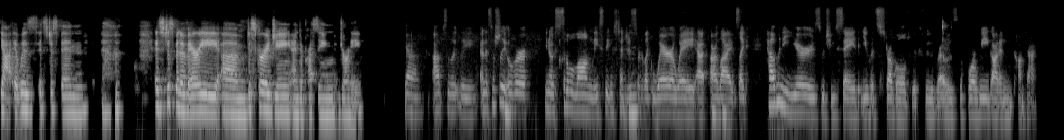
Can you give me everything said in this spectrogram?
yeah it was it's just been it's just been a very um, discouraging and depressing journey yeah absolutely and especially mm-hmm. over you know so long these things tend to just mm-hmm. sort of like wear away at our mm-hmm. lives like how many years would you say that you had struggled with food rose before we got in contact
